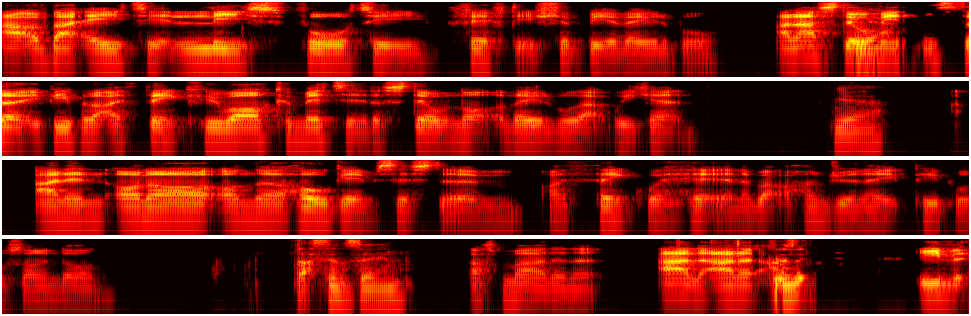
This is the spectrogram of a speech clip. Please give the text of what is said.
out of that eighty, at least 40, 50 should be available, and that still Yeah. means there's thirty people that I think who are committed are still not available that weekend. yeah, And in on our on the whole game system, I think we're hitting about 108 people signed on. that's insane. That's mad, isn't it? And and 'Cause- even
